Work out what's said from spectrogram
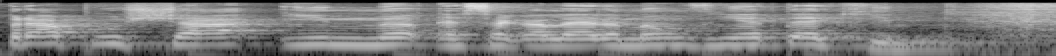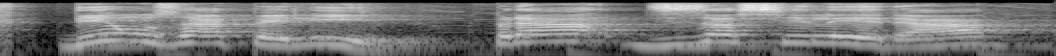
pra puxar e essa galera não vinha até aqui. Dei um zap ali pra desacelerar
